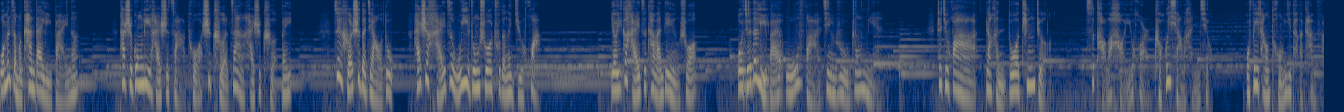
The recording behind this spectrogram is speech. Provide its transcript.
我们怎么看待李白呢？他是功利还是洒脱？是可赞还是可悲？最合适的角度。还是孩子无意中说出的那句话。有一个孩子看完电影说：“我觉得李白无法进入中年。”这句话让很多听者思考了好一会儿，可会想了很久。我非常同意他的看法。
